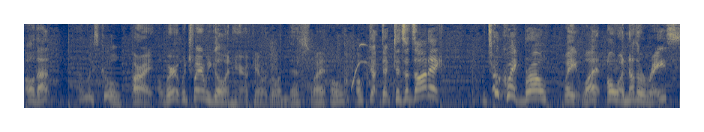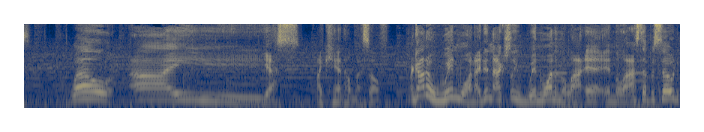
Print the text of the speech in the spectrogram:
Oh, that that looks cool. All right, where which way are we going here? Okay, we're going this way. Oh, oh, it's Sonic. Too quick, bro. Wait, what? Oh, another race? Well, I yes, I can't help myself. I gotta win one. I didn't actually win one in the la- eh, in the last episode,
